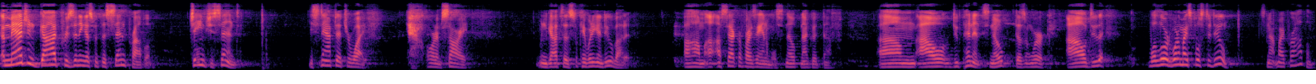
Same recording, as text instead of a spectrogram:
imagine God presenting us with a sin problem. James, you sinned. You snapped at your wife. Yeah, Lord, I'm sorry. And God says, okay, what are you going to do about it? Um, I'll sacrifice animals. Nope, not good enough. Um, I'll do penance. Nope, doesn't work. I'll do that. Well, Lord, what am I supposed to do? It's not my problem.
